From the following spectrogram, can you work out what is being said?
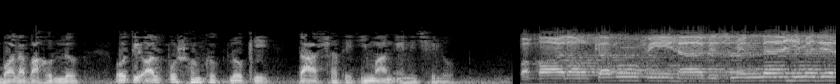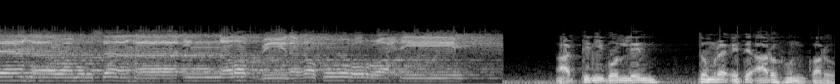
বলা বাহুল্য, অতি অল্প সংখ্যক লোকই তার সাথে ইমান এনেছিল। وقال اركبوا فيها بسم الله مجراها ومرساها إن ربي لغفور رحيم আর তিনি বললেন তোমরা এতে আরোহণ করো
